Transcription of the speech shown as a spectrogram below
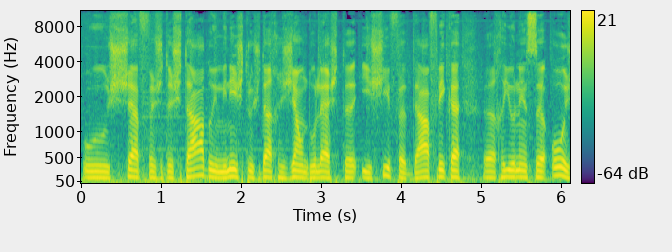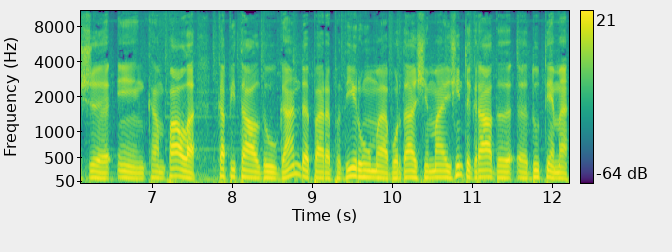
Os chefes de Estado e ministros da região do leste e chifre da África reúnem-se hoje em Kampala, capital do Uganda, para pedir uma abordagem mais integrada do tema.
